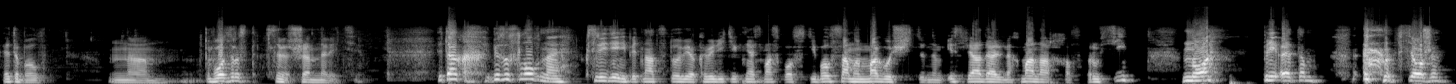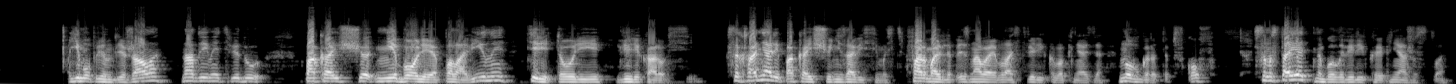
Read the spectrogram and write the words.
это был возраст совершеннолетия. Итак, безусловно, к середине 15 века великий князь Московский был самым могущественным из феодальных монархов Руси, но при этом все же ему принадлежало, надо иметь в виду, пока еще не более половины территории Великороссии. Сохраняли пока еще независимость, формально признавая власть великого князя Новгород и Псков. Самостоятельно было Великое княжество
